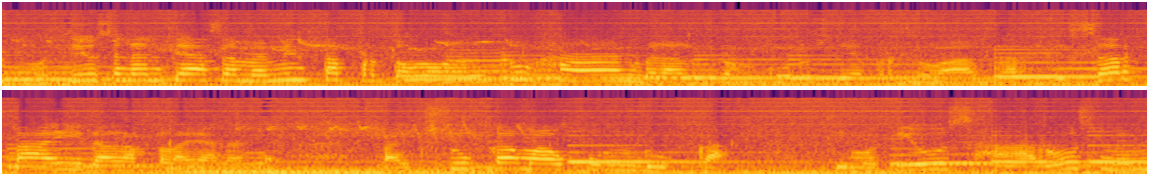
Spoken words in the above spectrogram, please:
Timotius senantiasa meminta pertolongan Tuhan melalui Roh Kudus dia berdoa agar disertai dalam pelayanannya baik suka maupun duka. Timotius harus memimpin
